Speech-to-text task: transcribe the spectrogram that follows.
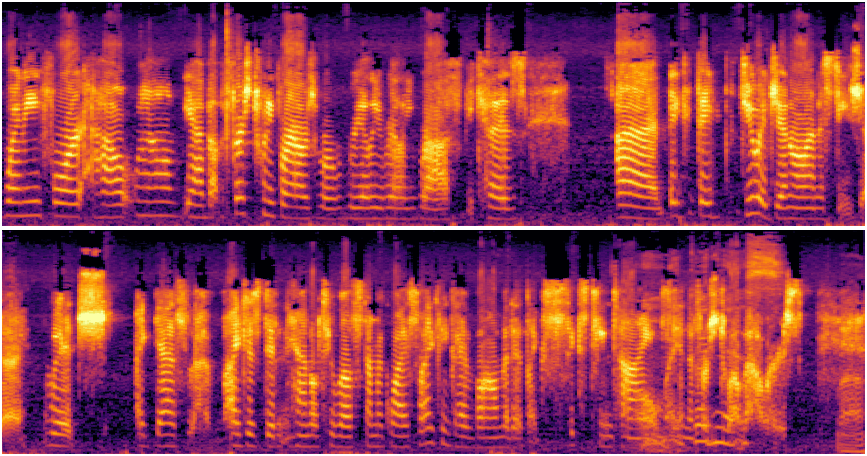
24 out, well, yeah, about the first 24 hours were really, really rough because, uh, they, they do a general anesthesia, which I guess I just didn't handle too well stomach wise. So I think I vomited like 16 times Oh, in the first 12 hours. Wow.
